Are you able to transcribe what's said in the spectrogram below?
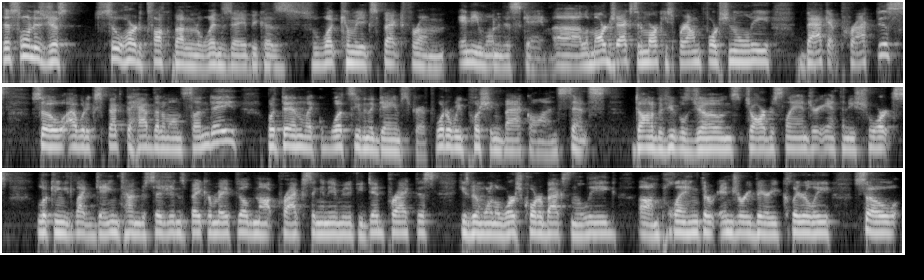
This one is just so hard to talk about on a Wednesday because what can we expect from anyone in this game? Uh, Lamar Jackson, and Marquise Brown, fortunately, back at practice. So I would expect to have them on Sunday. But then, like, what's even the game script? What are we pushing back on since Donovan Peoples Jones, Jarvis Landry, Anthony Schwartz looking like game time decisions. Baker Mayfield not practicing, and even if he did practice, he's been one of the worst quarterbacks in the league, um, playing through injury very clearly. So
